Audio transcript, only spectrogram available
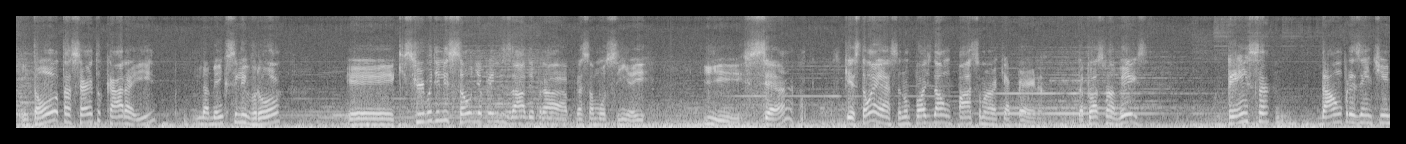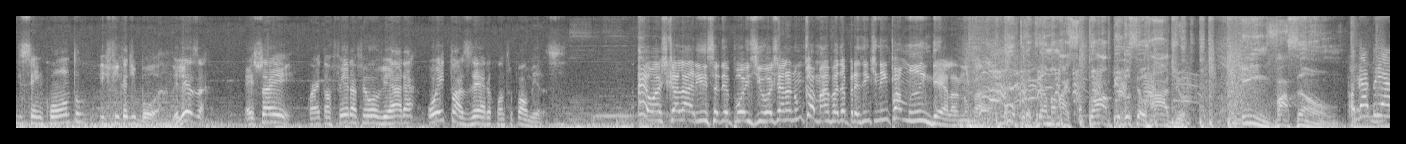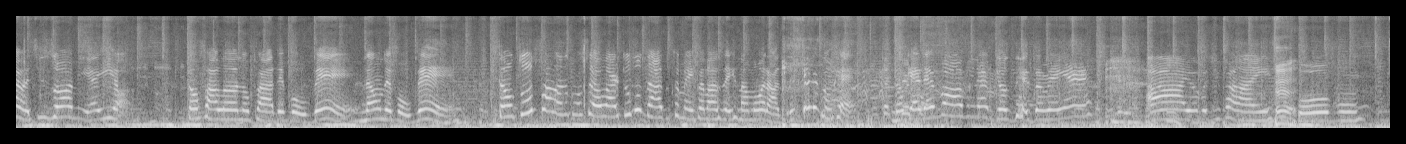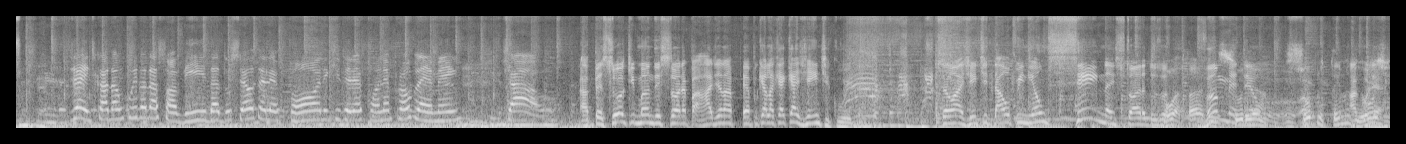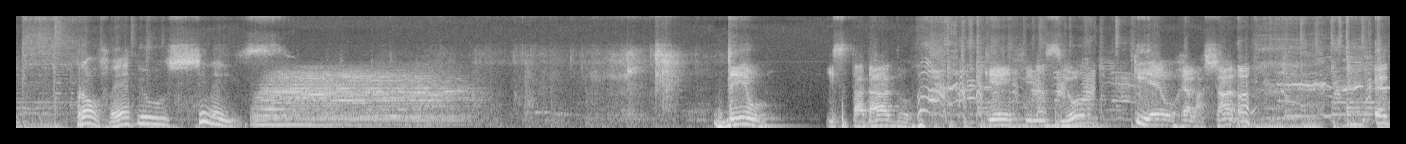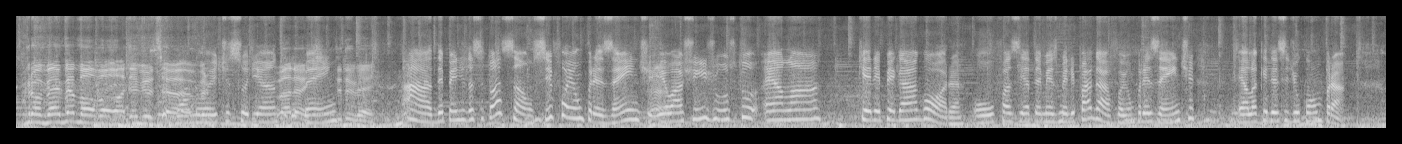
Então tá certo o cara aí, ainda bem que se livrou, eh, que sirva de lição de aprendizado pra essa mocinha aí. E se é, questão é essa, não pode dar um passo maior que a perna. Da próxima vez, pensa, dá um presentinho de 100 conto e fica de boa, beleza? É isso aí, quarta-feira, Ferroviária 8 a 0 contra o Palmeiras. Eu acho que a Larissa, depois de hoje, ela nunca mais vai dar presente nem pra mãe dela, ela não vai. O programa mais top do seu rádio. Invasão. Ô Gabriel, esses homens aí, ó, estão falando pra devolver, não devolver. Estão tudo falando com o celular, tudo dado também pelas ex-namoradas. Por isso que eles não querem. Não quer devolve, né? Porque os deles também é. Ai, eu vou te falar, hein? Esse É. povo. Gente, cada um cuida da sua vida, do seu telefone, que telefone é problema, hein? Tchau. A pessoa que manda história pra rádio ela- é porque ela quer que a gente cuida. Então a gente dá opinião sim na história dos outros. Boa tarde, Vamos meter Surya. o, Sobre o tema de colher. Provérbio chinês. Deu, está dado. Quem financiou, que é o relaxado. Esse provérbio é bom, bom, Ademilson. Boa noite, Surian, Boa tudo noite, bem? Tudo bem. Ah, depende da situação. Se foi um presente, Ah. eu acho injusto ela querer pegar agora. Ou fazer até mesmo ele pagar. Foi um presente, ela que decidiu comprar.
